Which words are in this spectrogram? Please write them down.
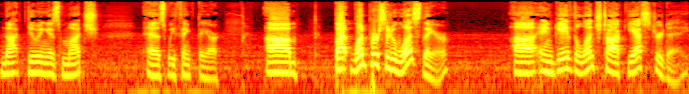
not doing as much as we think they are. Um, but one person who was there uh, and gave the lunch talk yesterday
